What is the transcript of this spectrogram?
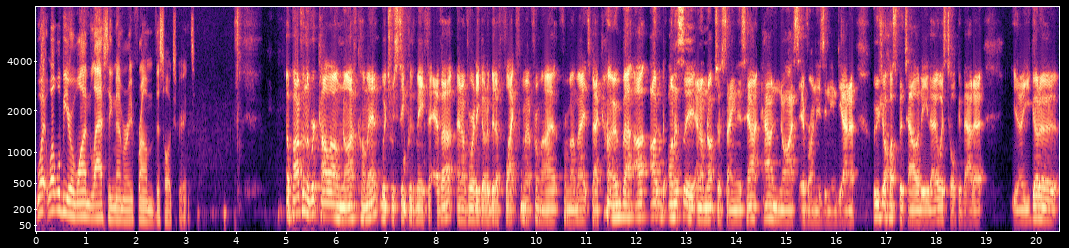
what what will be your one lasting memory from this whole experience? apart from the Rick Carlisle knife comment, which will stick with me forever, and I've already got a bit of flack from it from my from my mates back home. But I, would honestly, and I'm not just saying this, how how nice everyone is in Indiana. Hoosier hospitality. They always talk about it. You know, you got to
